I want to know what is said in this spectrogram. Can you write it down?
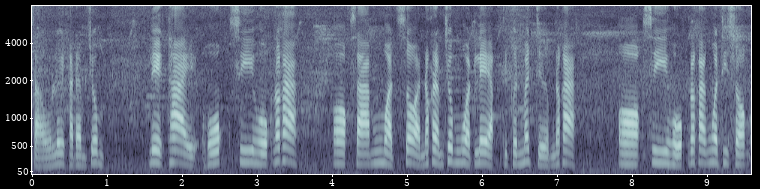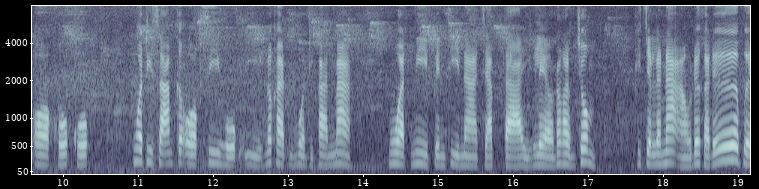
เสาเลยค่ะท่านผู้ชมเลขท้าย6 4 6เนาะค่ะออกสามงวดซ้อนเนาะค่ะท่านผู้ชมงวดแรกที่เพิ่นมาเจิมเนาะค่ะออก4 6เนาะค่ะงวดที่สองออก6 6งวดที่สามก็ออก4 6อีกเนาะค่ะงวดที่ผ่านมางวดนี้เป็นทีนาจับตาอีกแล้วเนาะค่ะท่านผู้ชม พิจารณาเอาเด้อค่ะเด้อเพื่อ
